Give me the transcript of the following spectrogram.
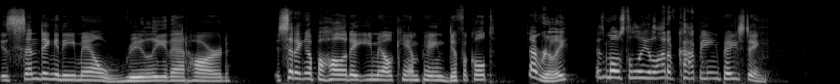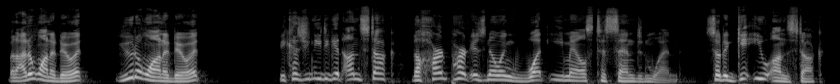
Is sending an email really that hard? Is setting up a holiday email campaign difficult? Not really. It's mostly a lot of copying and pasting. But I don't want to do it. You don't want to do it because you need to get unstuck. The hard part is knowing what emails to send and when. So, to get you unstuck,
